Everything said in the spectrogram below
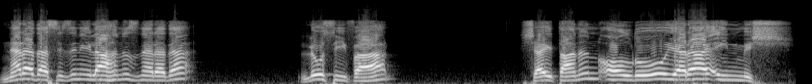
Nerede sizin ilahınız nerede? Lucifer şeytanın olduğu yere inmiş.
